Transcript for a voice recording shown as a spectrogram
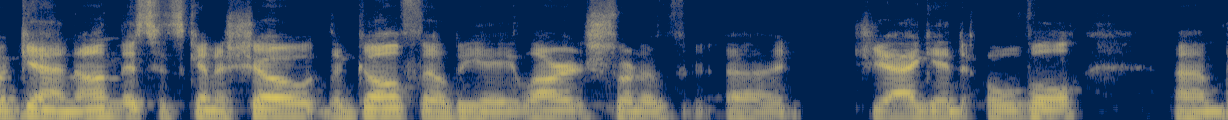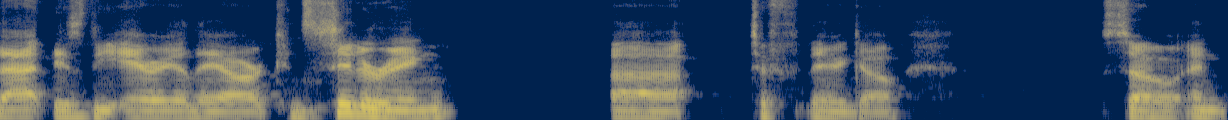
again, on this, it's going to show the Gulf. There'll be a large sort of uh, jagged oval. Um, that is the area they are considering. Uh, to there you go. So and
